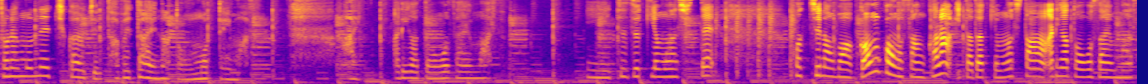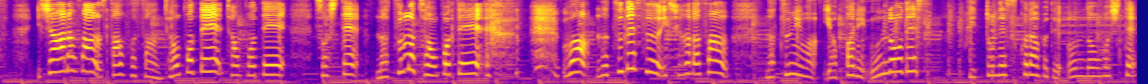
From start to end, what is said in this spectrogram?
それもね、近いうちに食べたいなと思っています。はい。ありがとうございます。えー続きまして、こちらはガオガオさんからいただきました。ありがとうございます。石原さん、スタッフさん、ちゃんぽてー、ちゃんぽてー。そして、夏もちゃんぽてー。う わ、夏です、石原さん。夏にはやっぱり運動です。フィットネスクラブで運動をして、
